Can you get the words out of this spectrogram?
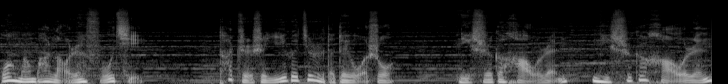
慌忙把老人扶起。他只是一个劲儿的对我说。你是个好人，你是个好人。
